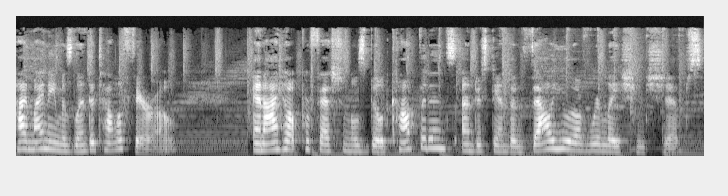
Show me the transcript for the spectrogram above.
Hi, my name is Linda Taliaferro, and I help professionals build confidence, understand the value of relationships,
